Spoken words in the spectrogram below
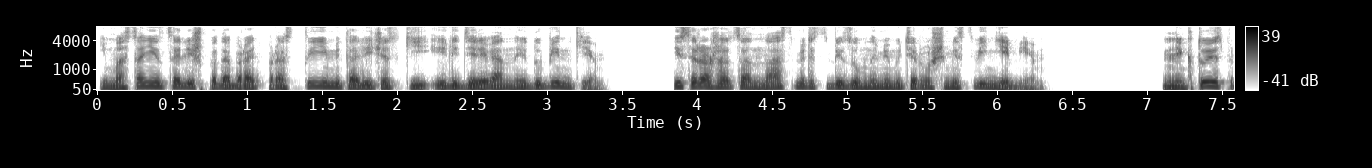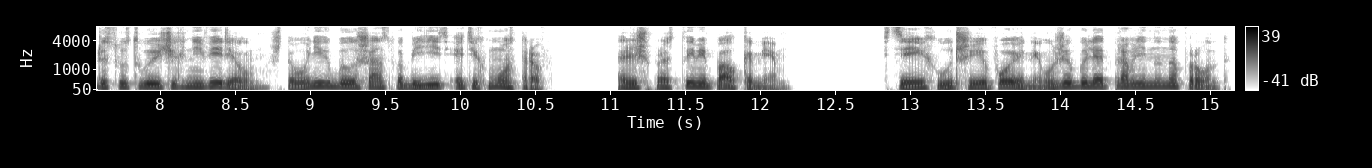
им останется лишь подобрать простые металлические или деревянные дубинки и сражаться насмерть с безумными мутировавшими свиньями. Никто из присутствующих не верил, что у них был шанс победить этих монстров лишь простыми палками. Все их лучшие воины уже были отправлены на фронт.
